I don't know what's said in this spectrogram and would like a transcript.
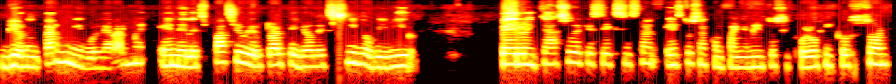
violentarme ni vulnerarme en el espacio virtual que yo decido vivir. Pero en caso de que sí existan, estos acompañamientos psicológicos son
